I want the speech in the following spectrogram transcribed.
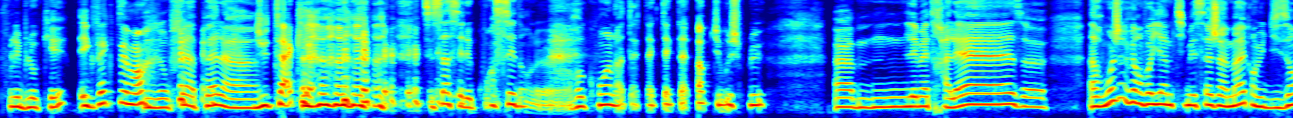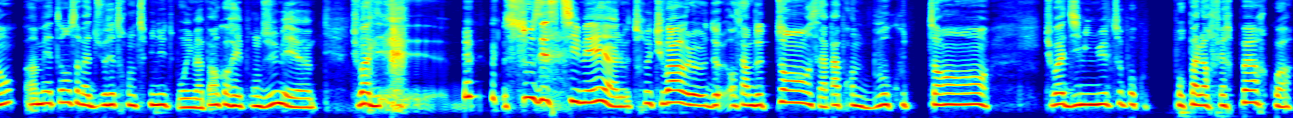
pour les bloquer. Exactement. Ils ont fait appel à. Du tacle. c'est ça, c'est les coincer dans le recoin, là, tac, tac, tac, tac, hop, tu bouges plus. Euh, les mettre à l'aise. euh. Alors moi, j'avais envoyé un petit message à Mike en lui disant « Oh, mais attends, ça va durer 30 minutes. » Bon, il m'a pas encore répondu, mais euh, tu vois, sous-estimer le truc. Tu vois, le- de- en termes de temps, ça va pas prendre beaucoup de temps. Tu vois, diminuer le truc pour, pour pas leur faire peur, quoi.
